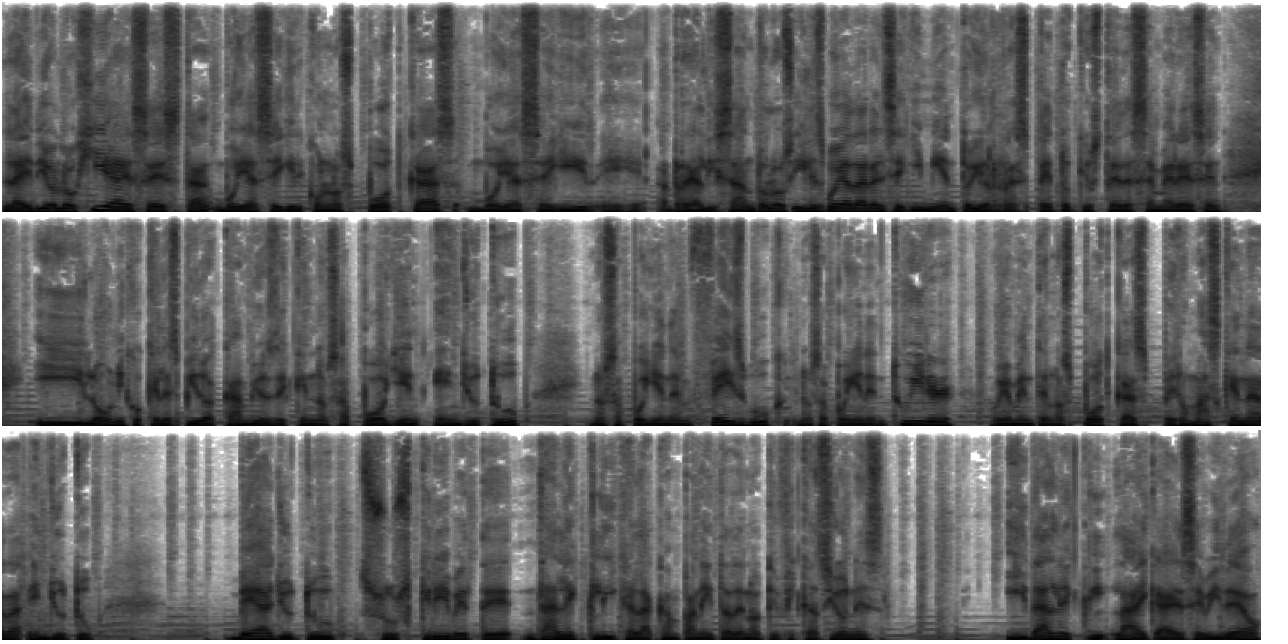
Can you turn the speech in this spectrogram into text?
la ideología es esta, voy a seguir con los podcasts, voy a seguir eh, realizándolos y les voy a dar el seguimiento y el respeto que ustedes se merecen y lo único que les pido a cambio es de que nos apoyen en YouTube, nos apoyen en Facebook, nos apoyen en Twitter, obviamente en los podcasts, pero más que nada en YouTube. Ve a YouTube, suscríbete, dale click a la campanita de notificaciones y dale like a ese video,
